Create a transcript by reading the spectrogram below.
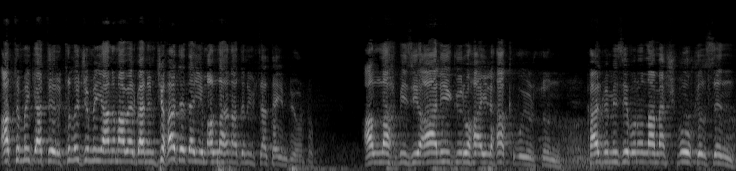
atımı getir, kılıcımı yanıma ver benim, cihad edeyim, Allah'ın adını yükselteyim diyordu. Allah bizi âli güruha ilhak buyursun. Kalbimizi bununla meşbu kılsın.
